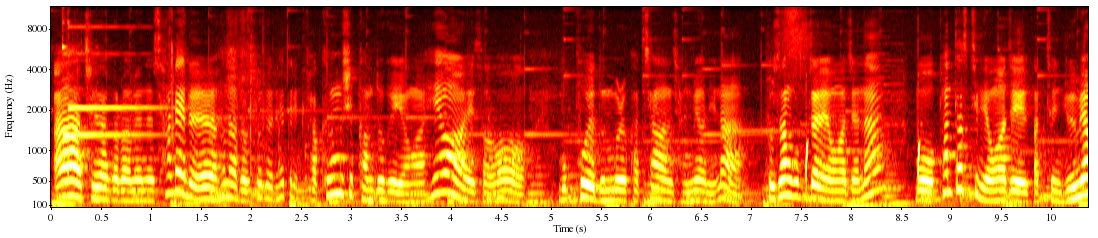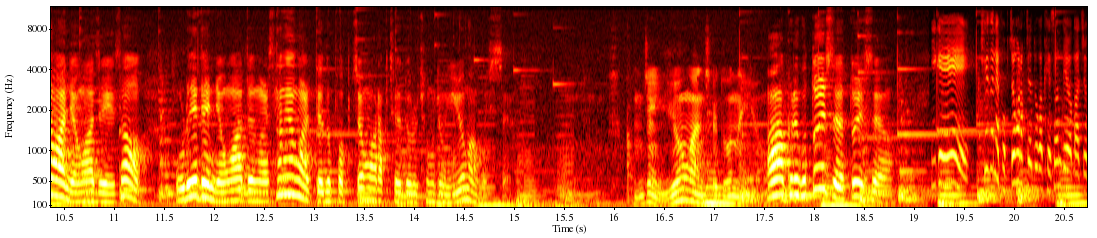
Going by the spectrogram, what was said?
아 제가 그러면은 사례를 하나 더 소개를 해드릴게요 박흥식 감독의 영화 헤어에서 목포의 눈물을 가창하는 장면이나 부산국제 영화제나 뭐 판타스틱 영화제 같은 유명한 영화제에서 오래된 영화 등을 상영할 때도 법정 허락 제도를 종종 이용하고 있어요 굉장히 유용한 제도네요. 아 그리고 또 있어요 또 있어요 최근에 법정학 제도가 개선되어가지고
